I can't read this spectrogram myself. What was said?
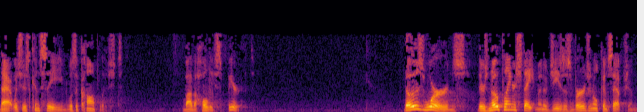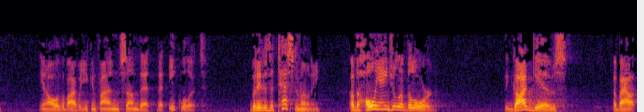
That which is conceived was accomplished by the Holy Spirit. Those words, there's no plainer statement of Jesus' virginal conception in all of the Bible. You can find some that, that equal it. But it is a testimony of the holy angel of the Lord that God gives about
